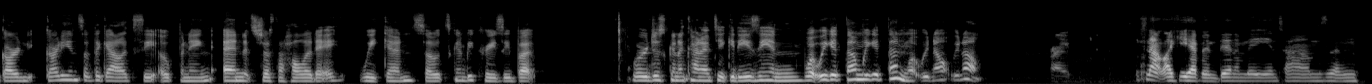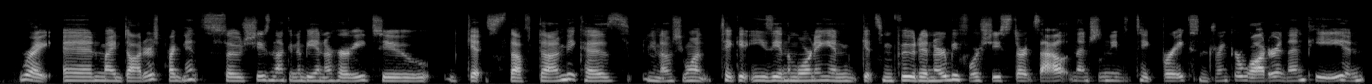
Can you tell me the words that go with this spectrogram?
Guard- guardians of the galaxy opening and it's just a holiday weekend so it's going to be crazy but we're just going to kind of take it easy and what we get done we get done what we don't we don't. Right. It's not like you haven't been a million times and right and my daughter's pregnant so she's not going to be in a hurry to get stuff done because you know she want to take it easy in the morning and get some food in her before she starts out and then she'll need to take breaks and drink her water and then pee and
